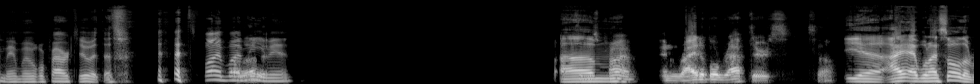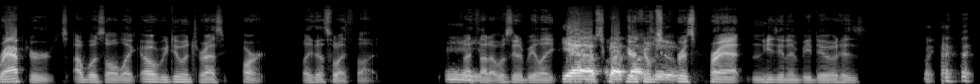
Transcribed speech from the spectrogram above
man, more power to it. That's that's fine by me, it. man. Optimus Um, Prime and rideable Raptors. So Yeah, I I- when I saw the Raptors, I was all like, "Oh, are we doing Jurassic Park?" Like that's what I thought. I mm. thought it was gonna be like, Yeah, here comes, here comes. Chris Pratt, and he's gonna be doing his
